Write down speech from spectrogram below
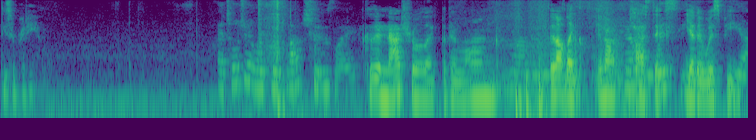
These are pretty I told you I like those lashes. Like, because they're natural, like, but they're long. yeah, They're not like they're not They're, plastic. wispy. yeah, they're wispy. yeah,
